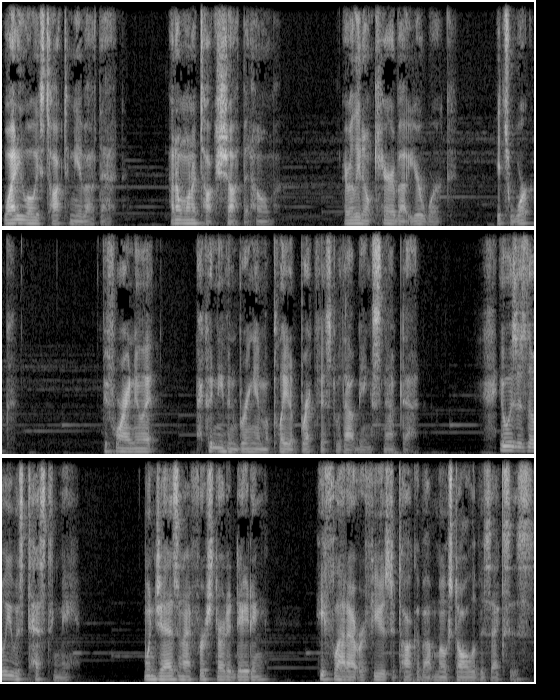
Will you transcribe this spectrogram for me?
Why do you always talk to me about that? I don't want to talk shop at home. I really don't care about your work. It's work. Before I knew it, I couldn't even bring him a plate of breakfast without being snapped at. It was as though he was testing me. When Jez and I first started dating, he flat out refused to talk about most all of his exes.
